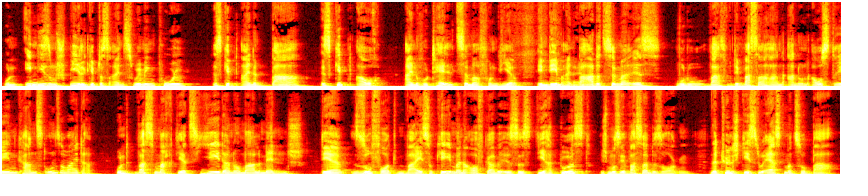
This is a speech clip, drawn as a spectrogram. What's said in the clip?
Und in diesem Spiel gibt es einen Swimmingpool, es gibt eine Bar, es gibt auch ein Hotelzimmer von dir, in dem ein Badezimmer ist, wo du was, den Wasserhahn an- und ausdrehen kannst und so weiter. Und was macht jetzt jeder normale Mensch, der sofort weiß, okay, meine Aufgabe ist es, die hat Durst, ich muss ihr Wasser besorgen. Natürlich gehst du erstmal zur Bar.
